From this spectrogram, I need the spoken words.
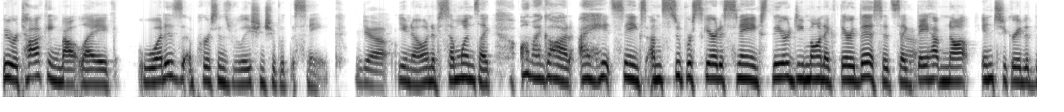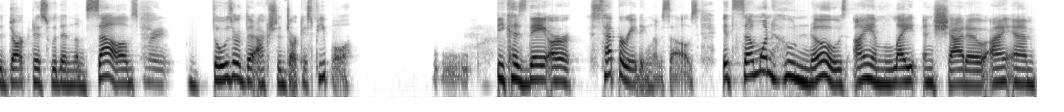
we were talking about like, what is a person's relationship with the snake? yeah. You know, and if someone's like, oh my God, I hate snakes, I'm super scared of snakes, they're demonic, they're this, it's like Yeah. they have not integrated the darkness within themselves. Right. Those are the actually darkest people Ooh. because they are separating themselves. It's someone who knows I am light and shadow. I am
